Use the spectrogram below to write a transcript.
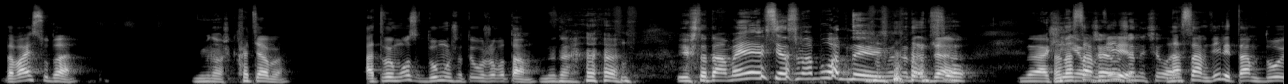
давай сюда, Немножко. хотя бы. А твой мозг думает, что ты уже вот там. Ну да. И что там, э, все свободны. Вот это Да. всё. Да, Но на самом уже, деле- уже началась. На самом деле там до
